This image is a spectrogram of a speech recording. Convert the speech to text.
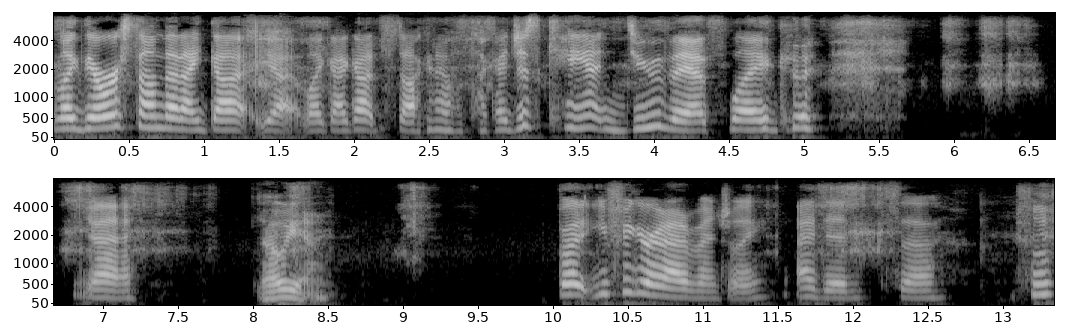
Like there were some that I got, yeah, like I got stuck and I was like, I just can't do this. Like, yeah. Oh yeah. But you figure it out eventually. I did, so.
